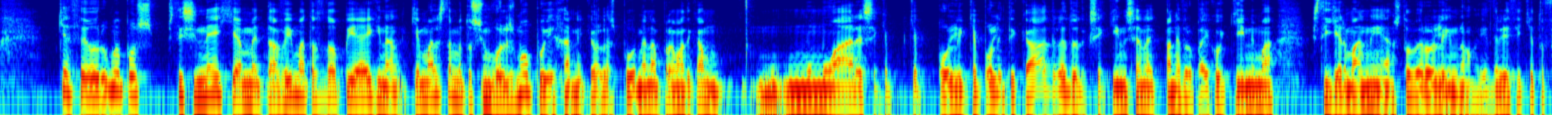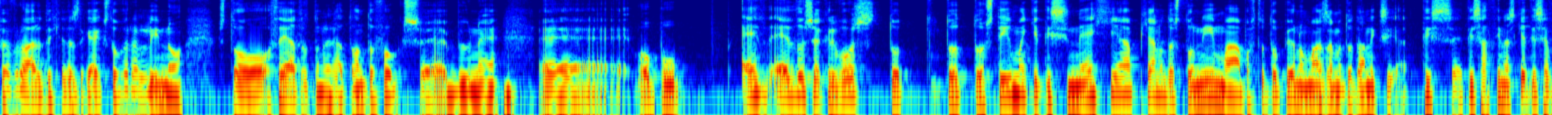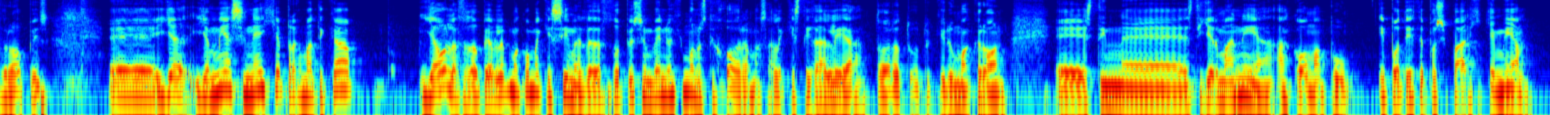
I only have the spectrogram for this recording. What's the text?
και θεωρούμε πως στη συνέχεια με τα βήματα αυτά τα οποία έγιναν και μάλιστα με το συμβολισμό που είχαν κιόλας, που εμένα πραγματικά μου, μου άρεσε και, και πολύ και πολιτικά δηλαδή ότι ξεκίνησε ένα πανευρωπαϊκό κίνημα στη Γερμανία, στο Βερολίνο. Ιδρύθηκε το Φεβρουάριο του 2016 στο Βερολίνο στο Θέατρο των Εργατών το Volksbühne ε, όπου έδωσε ακριβώς το, το, το στίγμα και τη συνέχεια πιάνοντας το νήμα από αυτό το οποίο ονομάζαμε τότε άνοιξη της, της Αθήνας και της Ευρώπης ε, για, για μια συνέχεια πραγματικά για όλα αυτά τα οποία βλέπουμε ακόμα και σήμερα. Δηλαδή αυτό το οποίο συμβαίνει όχι μόνο στη χώρα μας αλλά και στη Γαλλία τώρα του, του κυρίου Μακρόν ε, στην, ε, στη Γερμανία ακόμα που υποτίθεται πως υπάρχει και μια ε,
